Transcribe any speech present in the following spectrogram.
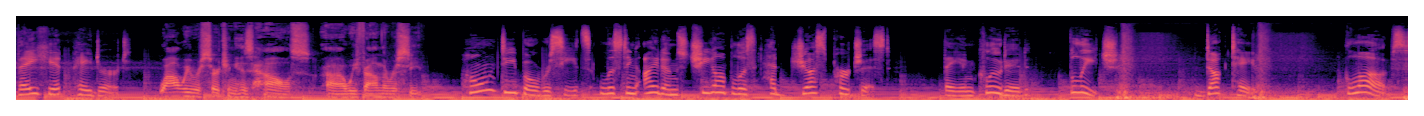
they hit pay dirt. While we were searching his house, uh, we found the receipt. Home Depot receipts listing items Chiapulis had just purchased. They included bleach, duct tape, gloves,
